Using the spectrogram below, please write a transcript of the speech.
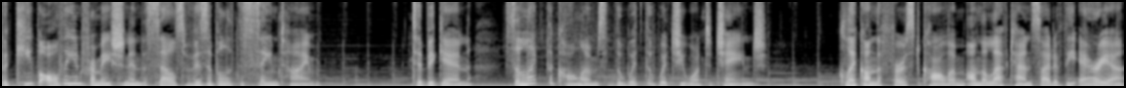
but keep all the information in the cells visible at the same time. To begin, select the columns the width of which you want to change. Click on the first column on the left-hand side of the area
